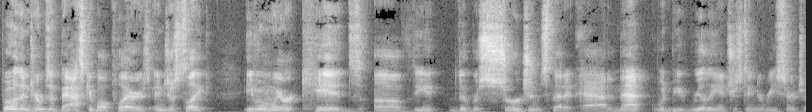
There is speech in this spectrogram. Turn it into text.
both in terms of basketball players and just like even when we were kids of the the resurgence that it had, and that would be really interesting to research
